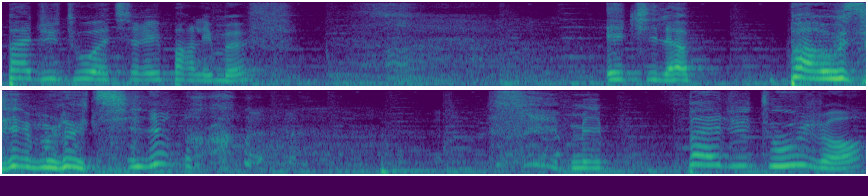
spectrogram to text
pas du tout attiré par les meufs et qu'il a pas osé me le dire. Mais pas du tout, genre.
